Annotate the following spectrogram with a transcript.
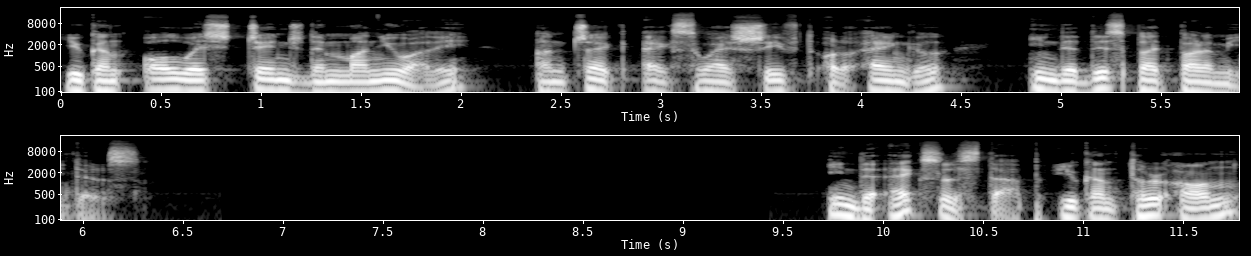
you can always change them manually and check XY shift or angle in the displayed parameters. In the Axles tab, you can turn on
